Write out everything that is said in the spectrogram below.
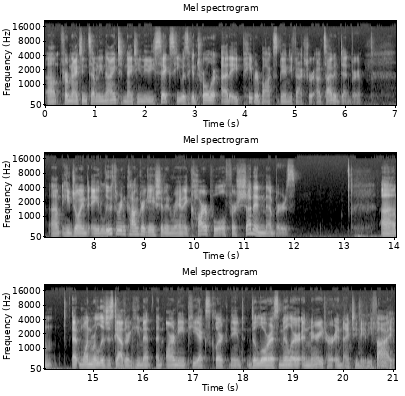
Um, from 1979 to 1986, he was a controller at a paper box manufacturer outside of Denver. Um, he joined a Lutheran congregation and ran a carpool for shut in members. Um, at one religious gathering, he met an Army PX clerk named Dolores Miller and married her in 1985.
